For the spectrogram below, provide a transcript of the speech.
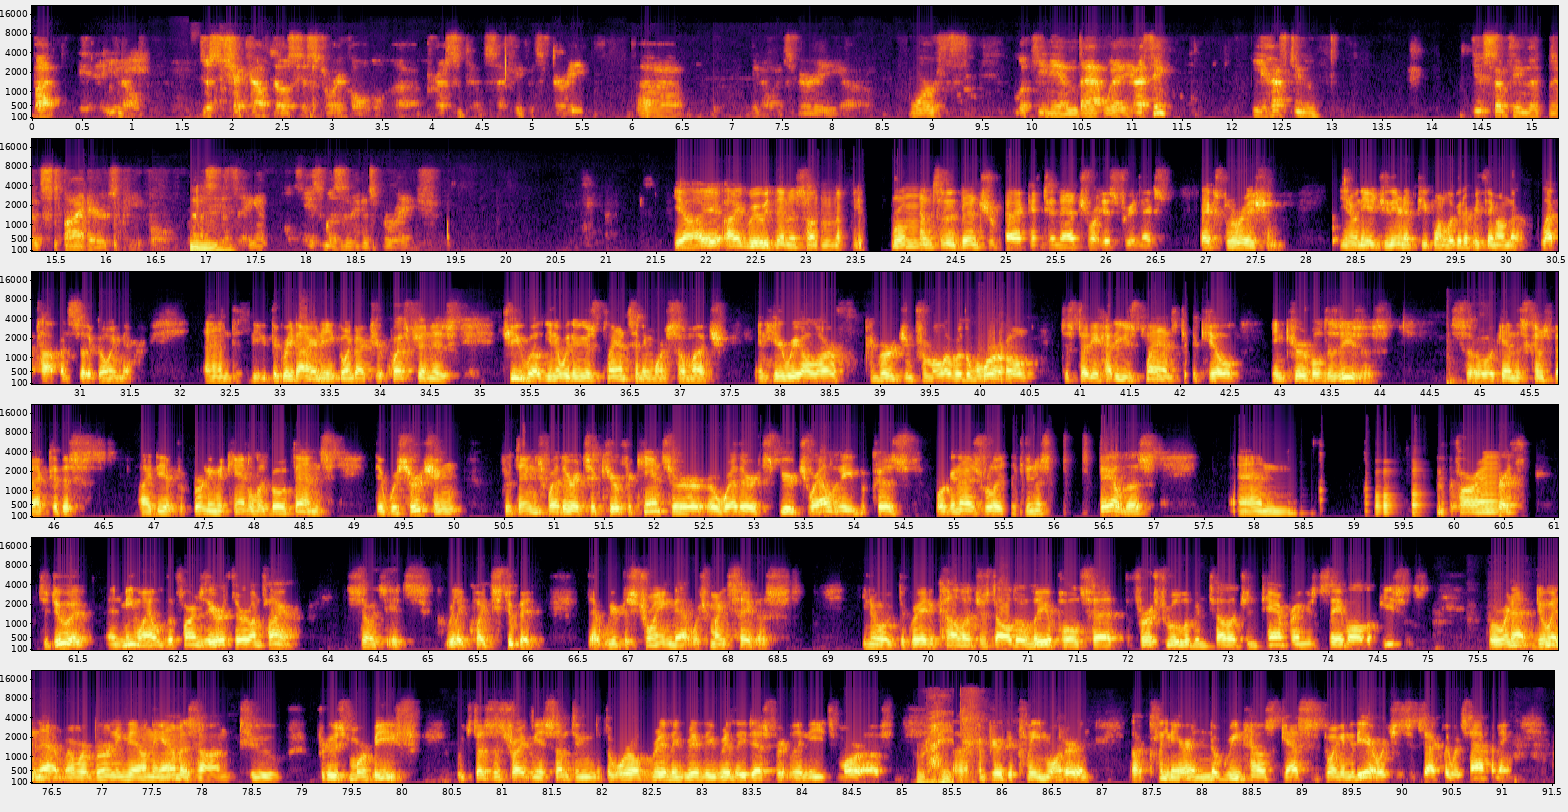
but you know, just check out those historical uh, precedents. I think it's very, uh, you know, it's very uh, worth looking in that way. I think you have to do something that inspires people. That's mm. the thing. And Maltese was an inspiration. Yeah, I, I agree with Dennis on romance and adventure back into natural history and ex- exploration. You know, in the age of the internet, people want to look at everything on their laptop instead of going there. And the, the great irony, going back to your question, is gee, well, you know, we don't use plants anymore so much. And here we all are converging from all over the world to study how to use plants to kill incurable diseases. So again, this comes back to this idea of burning the candle at both ends. That we're searching for things, whether it's a cure for cancer or whether it's spirituality, because organized religion has failed us, and the far end of the earth to do it. And meanwhile, the far ends of the earth are on fire. So it's it's really quite stupid that we're destroying that which might save us you know, the great ecologist Aldo Leopold said the first rule of intelligent tampering is to save all the pieces. But we're not doing that when we're burning down the Amazon to produce more beef, which doesn't strike me as something that the world really, really, really desperately needs more of. Right. Uh, compared to clean water and uh, clean air and no greenhouse gases going into the air, which is exactly what's happening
